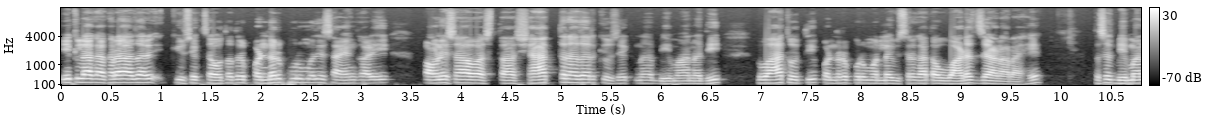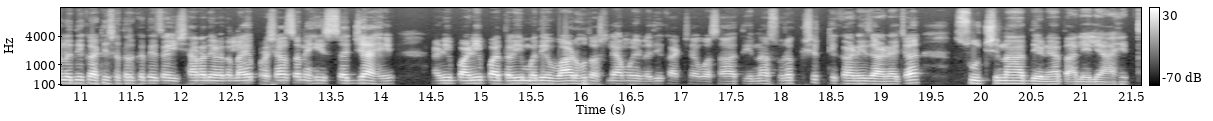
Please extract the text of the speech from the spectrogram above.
एक लाख अकरा हजार क्युसेकचा होता. तर पंढरपूरमध्ये सायंकाळी पावणे सहा वाजता शहात्तर हजार क्युसेकनं भीमा नदी वाहत होती. पंढरपूरमधला विसर्ग आता वाढत जाणार आहे. तसंच भीमा नदीकाठी सतर्कतेचा इशारा देण्यात आला आहे. प्रशासनही सज्ज आहे. आणि पाणी पातळीमध्ये वाढ होत असल्यामुळे नदीकाठच्या वसाहतींना सुरक्षित ठिकाणी जाण्याच्या सूचना देण्यात आलेल्या आहेत.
